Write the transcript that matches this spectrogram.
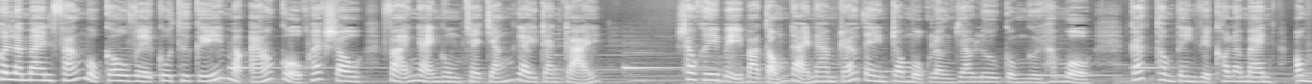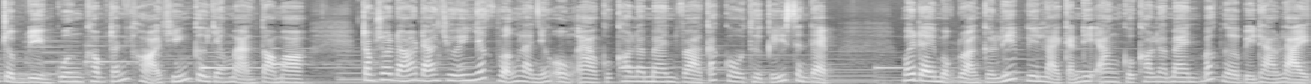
Coleman phán một câu về cô thư ký mặc áo cổ khoét sâu, phải ngại ngùng che chắn gây tranh cãi. Sau khi bị bà Tổng Đại Nam ráo tên trong một lần giao lưu cùng người hâm mộ, các thông tin về Coleman, ông trùm điền quân không tránh khỏi khiến cư dân mạng tò mò. Trong số đó đáng chú ý nhất vẫn là những ồn ào của Coleman và các cô thư ký xinh đẹp. Mới đây, một đoạn clip ghi lại cảnh đi ăn của Coleman bất ngờ bị đào lại.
